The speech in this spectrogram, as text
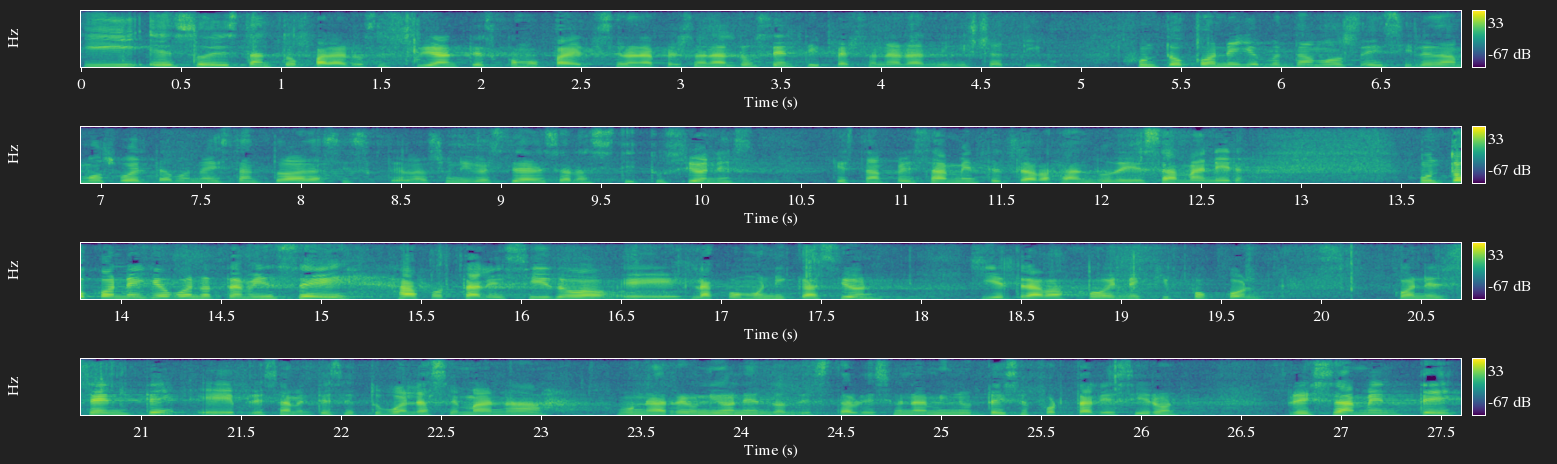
Y eso es tanto para los estudiantes como para el personal docente y personal administrativo. Junto con ello, pues, eh, si le damos vuelta, bueno, ahí están todas las, las universidades o las instituciones que están precisamente trabajando de esa manera. Junto con ello, bueno, también se ha fortalecido eh, la comunicación y el trabajo en equipo con con el CENTE. Eh, precisamente se tuvo en la semana una reunión en donde se estableció una minuta y se fortalecieron precisamente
